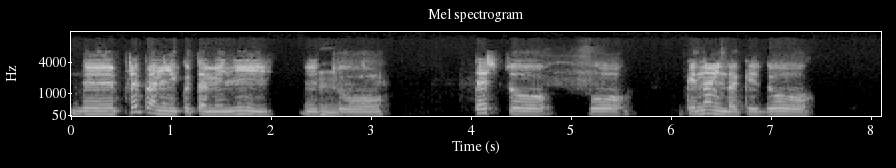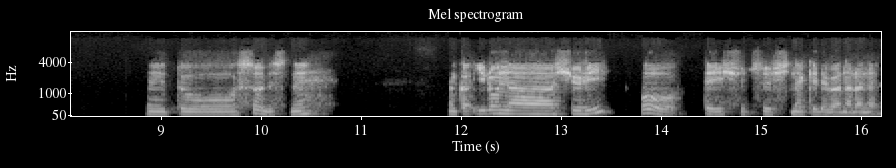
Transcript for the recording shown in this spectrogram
う。で、プレパに行くために、えっ、と、テストを受けないんだけど、えっ、と、そうですね。なんかいろんな種類を提出しなければならない。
